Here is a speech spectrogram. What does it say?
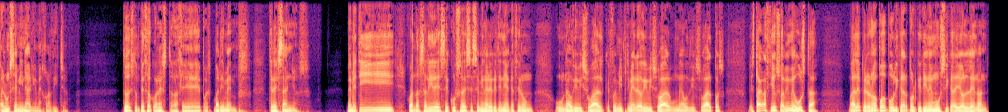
para un seminario, mejor dicho. Todo esto empezó con esto, hace pues varios, tres años. Me metí cuando salí de ese curso, de ese seminario que tenía que hacer un, un audiovisual, que fue mi primer audiovisual, un audiovisual pues está gracioso, a mí me gusta, ¿vale? Pero no puedo publicar porque tiene música de John Lennon.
